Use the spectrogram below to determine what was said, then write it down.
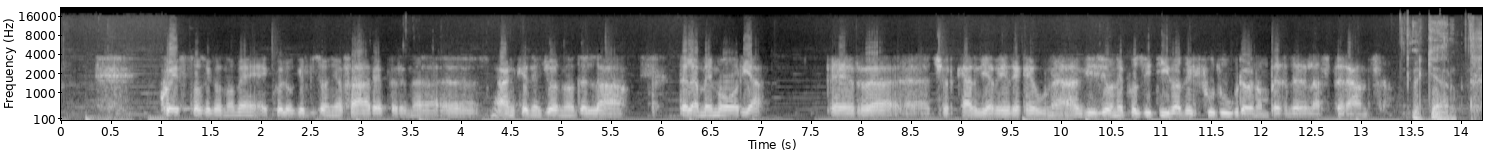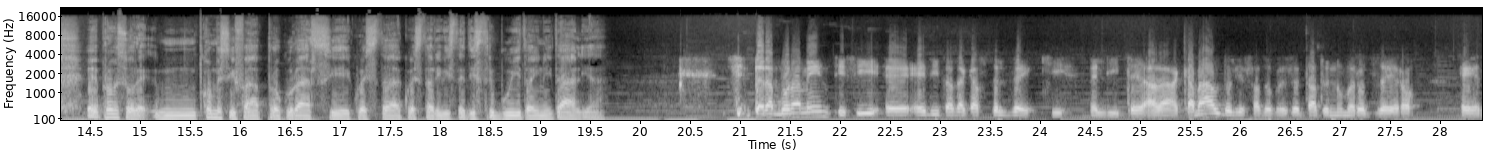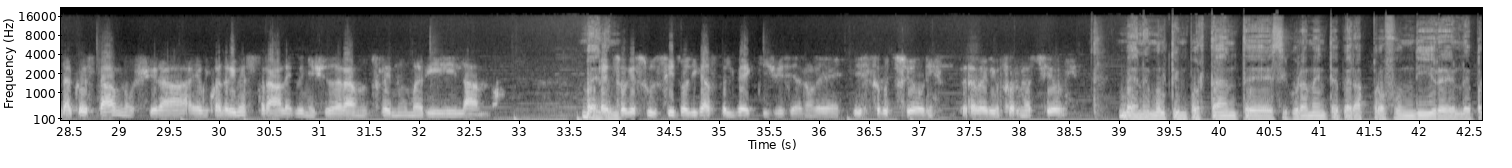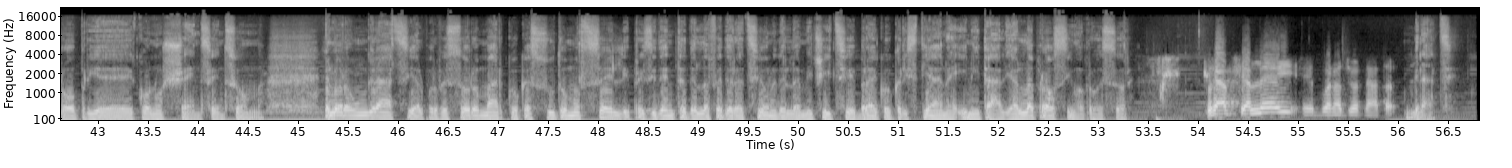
questo secondo me è quello che bisogna fare per, eh, anche nel giorno della, della memoria per eh, cercare di avere una visione positiva del futuro e non perdere la speranza. È chiaro. Eh, professore, mh, mm, come si fa a procurarsi questa, questa rivista? È distribuita in Italia? Per abbonamenti sì, è edita da Castelvecchi nell'ITE. A Camaldo gli è stato presentato il numero 0 e da quest'anno uscirà, è un quadrimestrale, quindi ci saranno tre numeri l'anno. Bene. Penso che sul sito di Castelvecchi ci siano le istruzioni per avere informazioni. Bene, molto importante sicuramente per approfondire le proprie conoscenze, insomma. E allora un grazie al professor Marco Cassuto Morselli, presidente della Federazione delle Amicizie Ebraico-Cristiane in Italia. Alla prossima, professore. Grazie a lei e buona giornata. Grazie.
